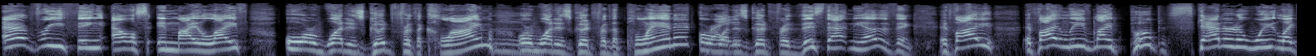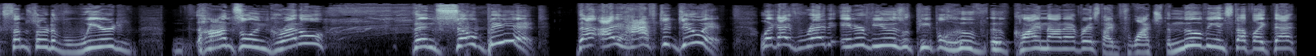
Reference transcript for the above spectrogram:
everything else in my life, or what is good for the climb, hmm. or what is good for the planet, or what Right. is good for this, that, and the other thing. If I if I leave my poop scattered away like some sort of weird Hansel and Gretel, then so be it. That I have to do it. Like I've read interviews with people who've, who've climbed Mount Everest. I've watched the movie and stuff like that.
